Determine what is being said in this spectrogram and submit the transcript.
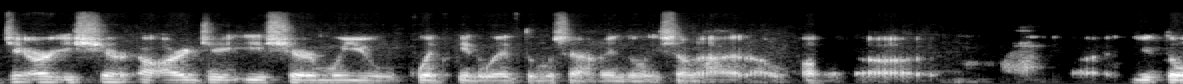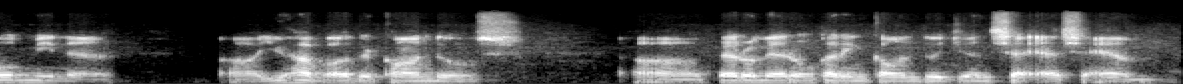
JR i-share uh, RJ i-share mo yung kwent kinuwento mo sa akin nung isang araw. Uh, uh, you told me na uh, you have other condos uh, pero meron ka ring condo dyan sa SM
